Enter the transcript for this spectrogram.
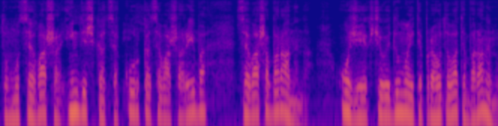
тому це ваша індичка, це курка, це ваша риба, це ваша баранина. Отже, якщо ви думаєте приготувати баранину,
